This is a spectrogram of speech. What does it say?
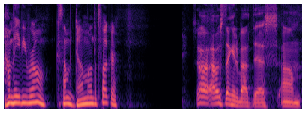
I may be wrong because I'm a dumb motherfucker. So I was thinking about this. Um,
